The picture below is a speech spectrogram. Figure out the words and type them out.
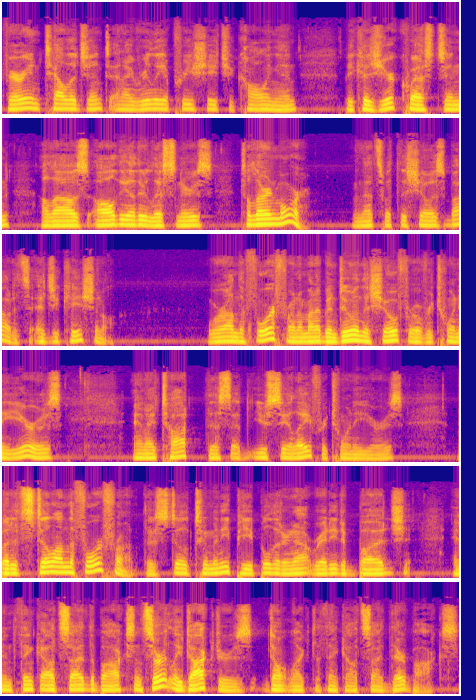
very intelligent, and I really appreciate you calling in because your question allows all the other listeners to learn more. And that's what the show is about. It's educational. We're on the forefront. I mean, I've been doing the show for over 20 years, and I taught this at UCLA for 20 years, but it's still on the forefront. There's still too many people that are not ready to budge and think outside the box. And certainly doctors don't like to think outside their box.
